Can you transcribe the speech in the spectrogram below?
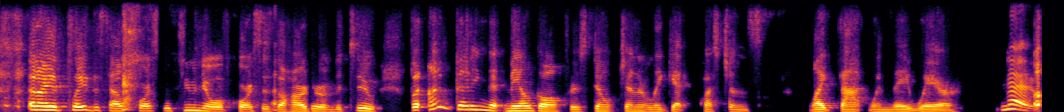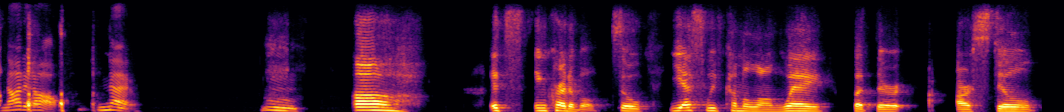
and I had played the South course, which you know, of course, is the harder of the two. But I'm betting that male golfers don't generally get questions like that when they wear. No, not at all. No. Mm. Oh, it's incredible. So, yes, we've come a long way, but there are still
